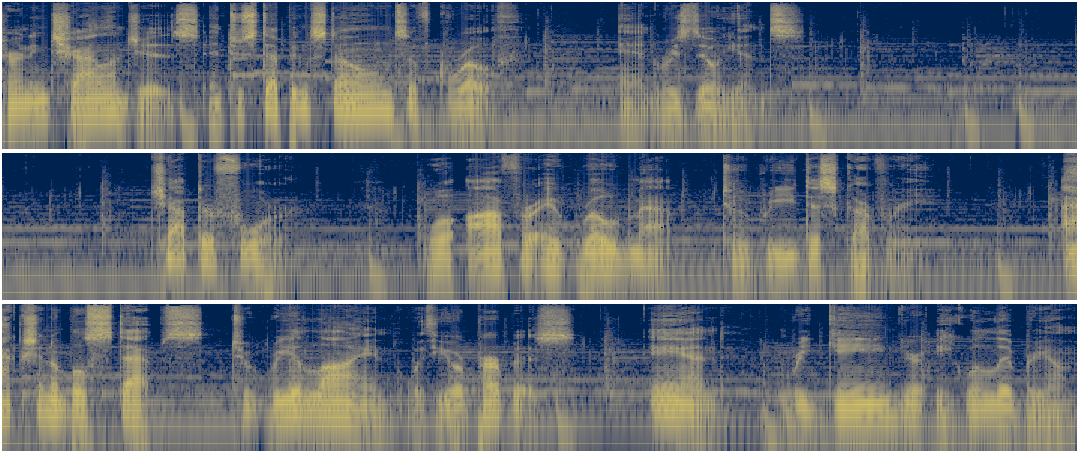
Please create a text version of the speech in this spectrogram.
turning challenges into stepping stones of growth and resilience. Chapter 4 will offer a roadmap to rediscovery, actionable steps to realign with your purpose and regain your equilibrium.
